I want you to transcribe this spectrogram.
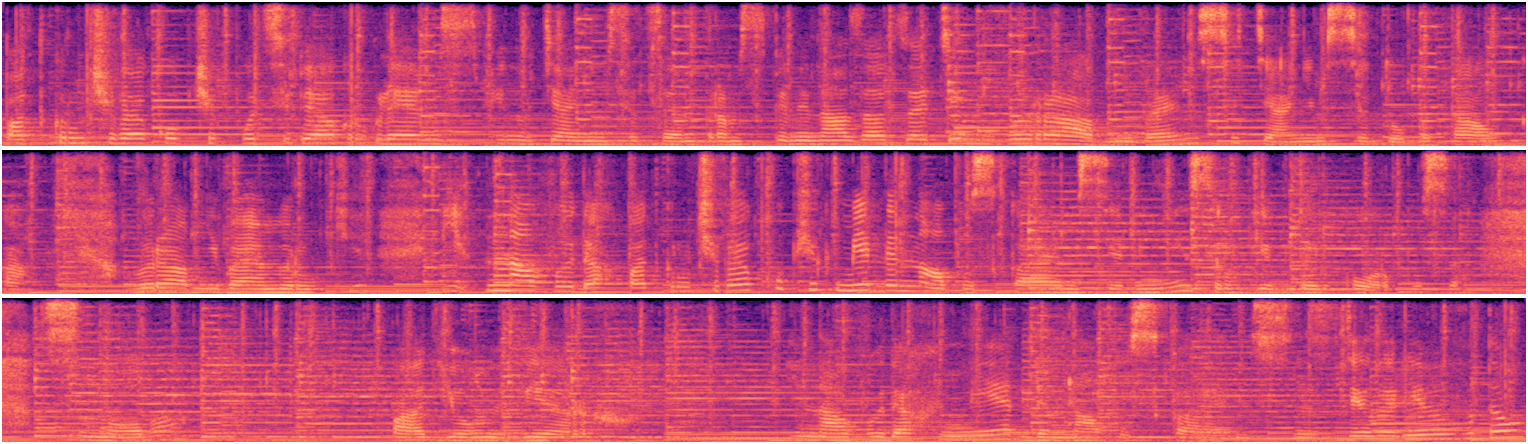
Подкручивая копчик под себя, округляем спину, тянемся центром спины назад, затем выравниваемся, тянемся до потолка. Выравниваем руки и на выдох, подкручивая кубчик, медленно опускаемся вниз, руки вдоль корпуса. Снова подъем вверх. И на выдох медленно опускаемся. Сделали вдох.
